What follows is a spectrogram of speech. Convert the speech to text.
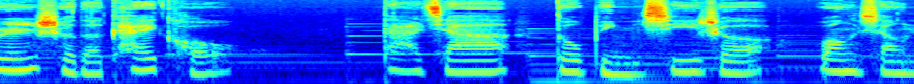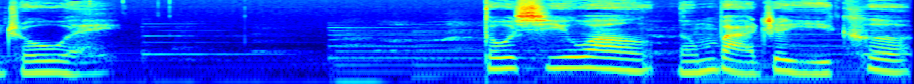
人舍得开口，大家都屏息着望向周围，都希望能把这一刻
